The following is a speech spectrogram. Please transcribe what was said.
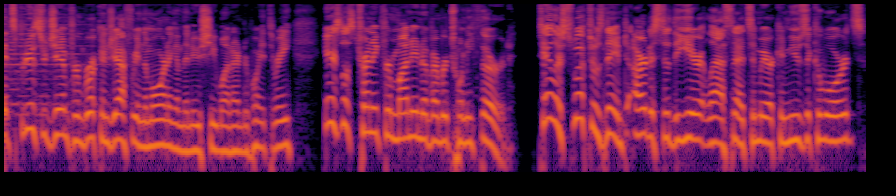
It's producer Jim from Brooke and Jeffrey in the morning on the new She 100.3. Here's what's trending for Monday, November 23rd. Taylor Swift was named Artist of the Year at last night's American Music Awards.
